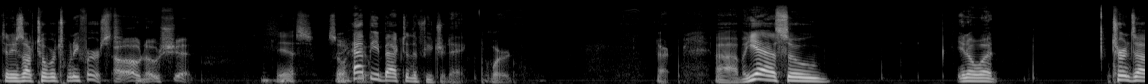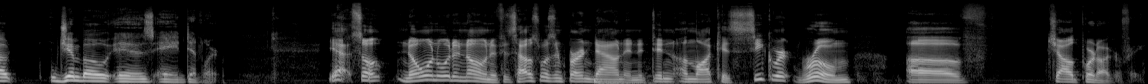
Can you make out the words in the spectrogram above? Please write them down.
Today's October 21st. Oh no shit. Yes. So happy Back to the Future Day. Word. All right. Uh, but yeah, so you know what? Turns out Jimbo is a diddler. Yeah, so no one would have known if his house wasn't burned down and it didn't unlock his secret room of child pornography.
